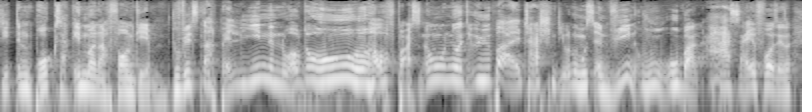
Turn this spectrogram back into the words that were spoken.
die, den Rucksack immer nach vorn geben. Du willst nach Berlin, nur, oh, aufpassen, oh, nur überall Taschendiebe. Du musst in Wien, uh, U-Bahn, ah, sei vorsichtig. Also,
